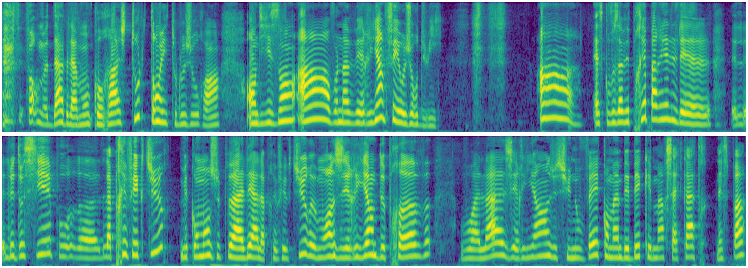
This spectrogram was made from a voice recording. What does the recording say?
c'est formidable à mon courage tout le temps et tout le jour, hein, en disant ah vous n'avez rien fait aujourd'hui. Ah, est-ce que vous avez préparé le, dossier pour euh, la préfecture? Mais comment je peux aller à la préfecture? Moi, j'ai rien de preuve. Voilà, j'ai rien. Je suis nouvelle comme un bébé qui marche à quatre, n'est-ce pas?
